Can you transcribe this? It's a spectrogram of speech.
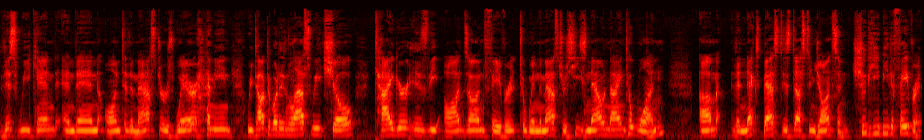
this weekend, and then on to the Masters. Where I mean, we talked about it in last week's show. Tiger is the odds-on favorite to win the Masters. He's now nine to one. Um, the next best is Dustin Johnson. Should he be the favorite?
